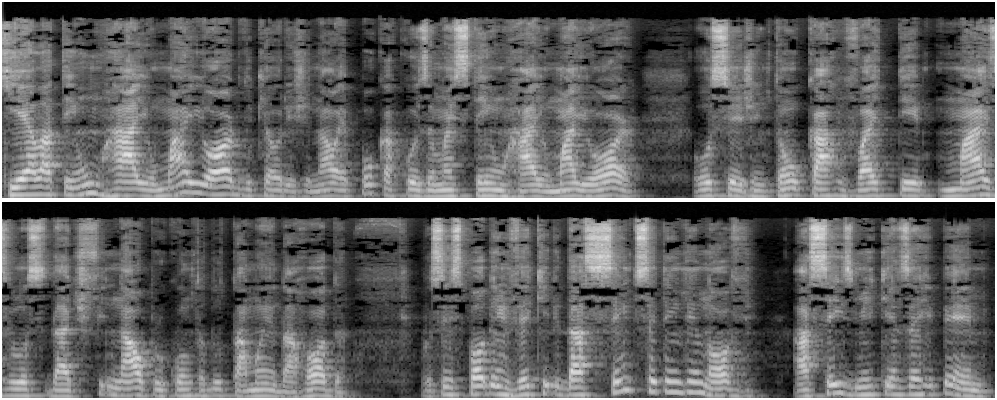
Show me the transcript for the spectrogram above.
que ela tem um raio maior do que a original, é pouca coisa, mas tem um raio maior, ou seja, então o carro vai ter mais velocidade final por conta do tamanho da roda, vocês podem ver que ele dá 179 a 6.500 RPM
